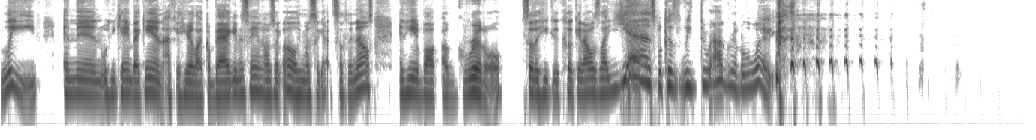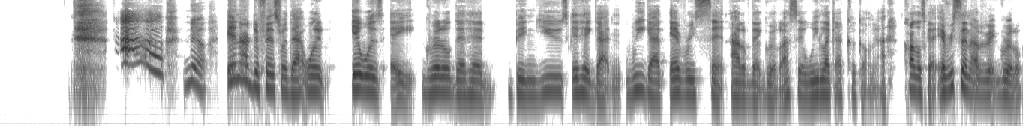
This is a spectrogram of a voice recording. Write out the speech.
leave. And then when he came back in, I could hear like a bag in his hand. I was like, oh, he must have got something else. And he had bought a griddle so that he could cook it. I was like, yes, because we threw our griddle away. ah, now, in our defense for that one, it was a griddle that had been used. It had gotten, we got every cent out of that griddle. I said, we like I cook on it. I, Carlos got every cent out of that griddle.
